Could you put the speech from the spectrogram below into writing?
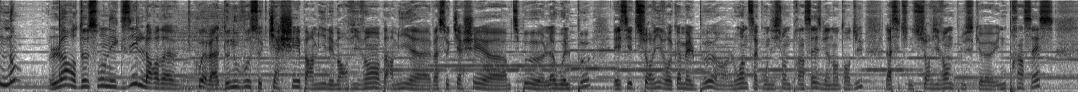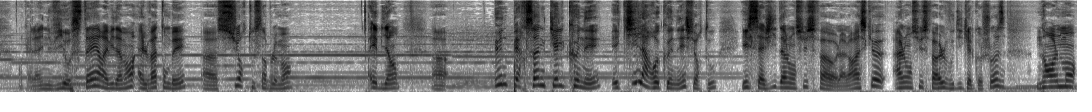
non lors de son exil, lors du coup elle va de nouveau se cacher parmi les morts vivants, parmi, elle va se cacher un petit peu là où elle peut et essayer de survivre comme elle peut, hein, loin de sa condition de princesse bien entendu. Là c'est une survivante plus qu'une princesse. Donc elle a une vie austère évidemment, elle va tomber sur tout simplement eh bien, une personne qu'elle connaît et qui la reconnaît surtout, il s'agit d'Alonsus Faol. Alors est-ce que Alonsus Faol vous dit quelque chose? Normalement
